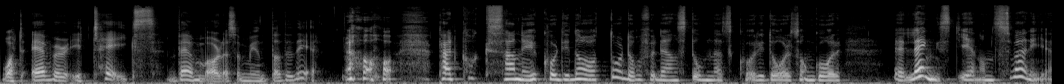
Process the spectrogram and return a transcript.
Whatever it takes, vem var det som myntade det? Ja, Pat Cox han är koordinator då för den stomnätskorridor som går eh, längst genom Sverige,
